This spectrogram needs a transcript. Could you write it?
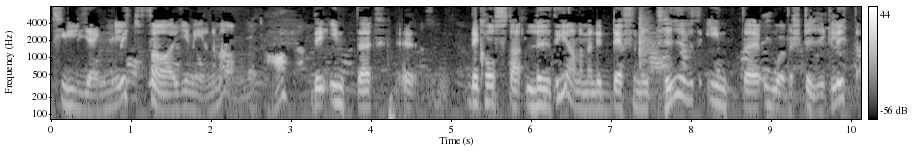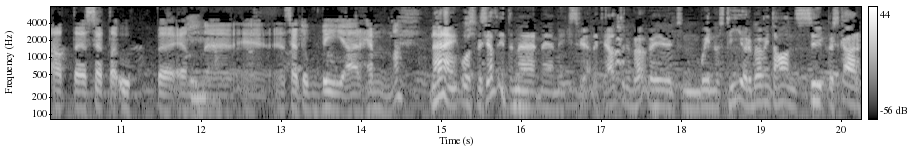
tillgängligt för gemene man. Ja. Det är inte... Det kostar lite grann men det är definitivt inte oöverstigligt att sätta upp eh, en, eh, sätta upp VR hemma. Nej, nej. Och speciellt inte med, med Mixed Reality. Allt du behöver är ju liksom Windows 10 och du behöver inte ha en superskarp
